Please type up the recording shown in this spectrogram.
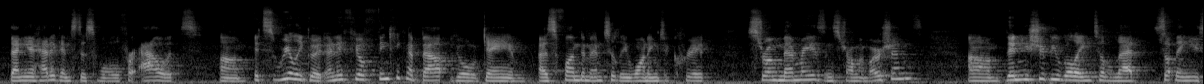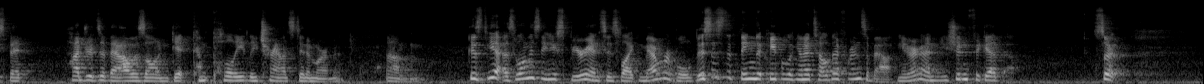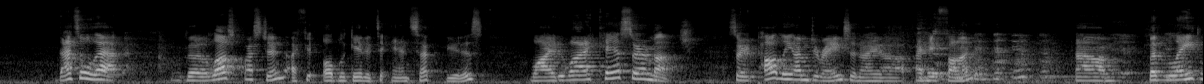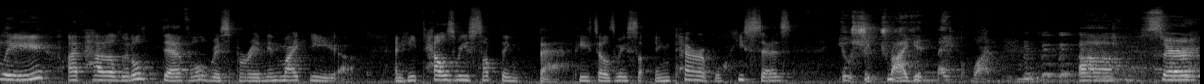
bang your head against this wall for hours. Um, it's really good. And if you're thinking about your game as fundamentally wanting to create strong memories and strong emotions, um, then you should be willing to let something you spent hundreds of hours on get completely trounced in a moment. Um, because yeah, as long as the experience is like memorable, this is the thing that people are going to tell their friends about, you know, and you shouldn't forget that. So that's all that. The last question I feel obligated to answer is, why do I care so much? So partly I'm deranged and I, uh, I hate fun. Um, but lately I've had a little devil whispering in my ear and he tells me something bad. He tells me something terrible. He says, you should try and make one. Uh, sir,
